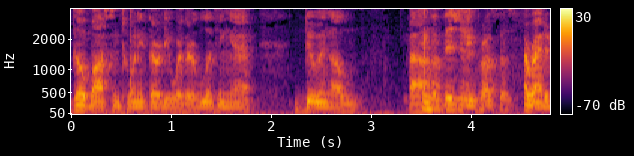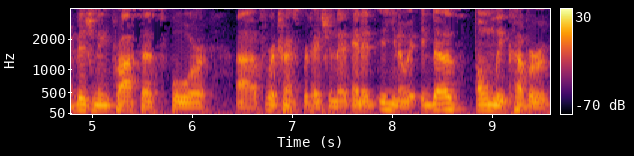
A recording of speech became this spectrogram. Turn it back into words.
Go Boston twenty thirty, where they're looking at doing a. It's kind of a uh, visioning process. All right, a visioning process for uh, for transportation, and, and, it you know it, it, does only cover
